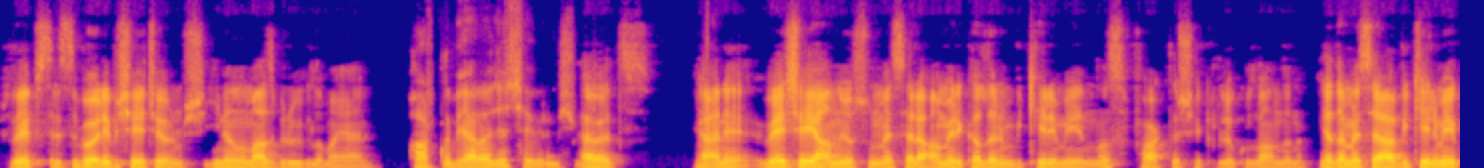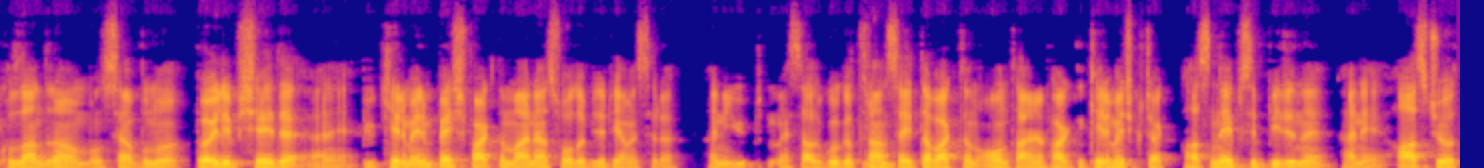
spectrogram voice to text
web sitesi böyle bir şeye çevirmiş. İnanılmaz bir uygulama yani. Farklı bir araca çevirmiş. Evet. Yani ve şeyi anlıyorsun mesela Amerikalıların bir kelimeyi nasıl farklı şekilde kullandığını. Ya da mesela bir kelimeyi kullandın ama mesela bunu böyle bir şeyde hani bir kelimenin 5 farklı manası olabilir ya mesela. Hani mesela Google Translate'te baktın 10 tane farklı kelime çıkacak. Aslında hepsi birini hani az çok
